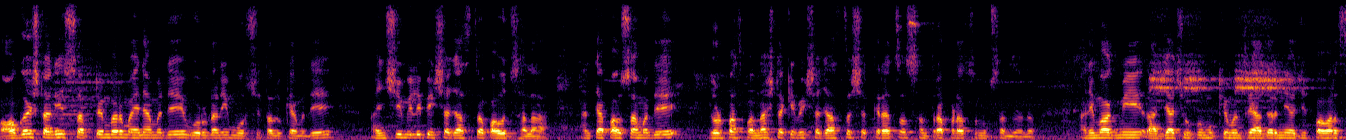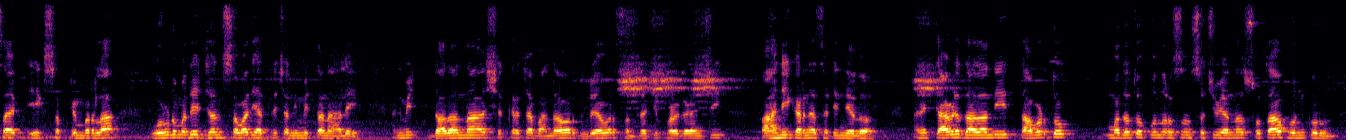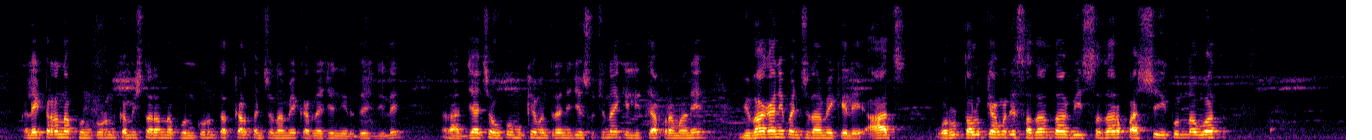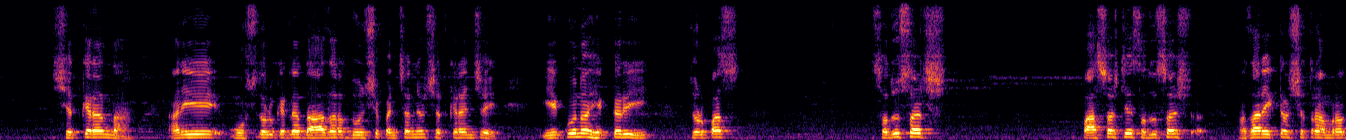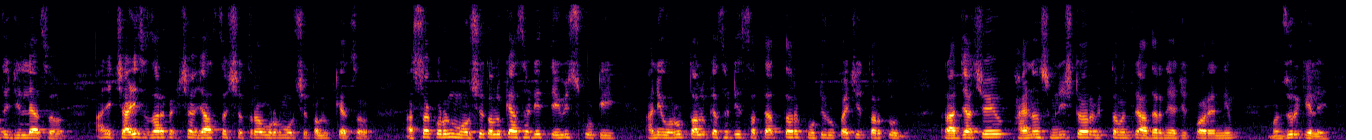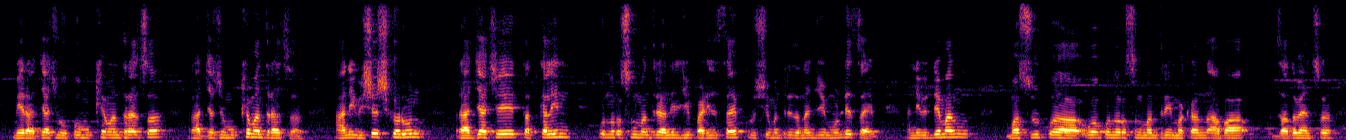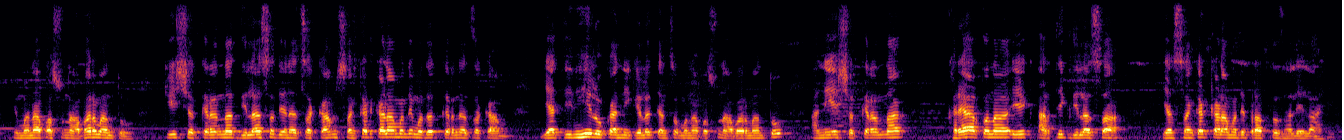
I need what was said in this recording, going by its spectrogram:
August आणि September महिन्यामध्ये वरुड आणि मोर्शी तालुक्यामध्ये ऐंशी मिलीपेक्षा जास्त पाऊस झाला. आणि त्या पावसामध्ये जवळपास पन्नास टक्केपेक्षा जास्त शेतकऱ्याचं संत्रा फळाचं नुकसान झालं. आणि मग मी राज्याचे उपमुख्यमंत्री आदरणीय अजित पवार साहेब एक सप्टेंबरला वरुडमध्ये जनसंवाद यात्रेच्या निमित्तानं आले. आणि मी दादांना शेतकऱ्याच्या बांधावर धुऱ्यावर संत्र्याची फळगड्यांची पाहणी करण्यासाठी नेलं. आणि त्यावेळेस दादांनी ताबडतोब मदत व पुनर्वसन सचिव यांना स्वतः फोन करून कलेक्टरांना फोन करून कमिशनरांना फोन करून तत्काळ पंचनामे करण्याचे निर्देश दिले. राज्याच्या उपमुख्यमंत्र्यांनी जी सूचना केली त्याप्रमाणे विभागाने पंचनामे केले. आज वरुड तालुक्यामध्ये साधारणतः वीस हजार पाचशे एकोणनव्वद शेतकऱ्यांना आणि मोर्शी तालुक्यातल्या दहा हजार दोनशे पंच्याण्णव शेतकऱ्यांचे एकूण हेक्टरी जवळपास सदुसष्ट पासष्ट ते सदुसष्ट हजार हेक्टर क्षेत्र अमरावती जिल्ह्याचं आणि चाळीस हजारपेक्षा जास्त क्षेत्र वरुड मोर्शी तालुक्याचं. असं करून मोर्शी तालुक्यासाठी तेवीस कोटी आणि वरुड तालुक्यासाठी सत्याहत्तर कोटी रुपयाची तरतूद राज्याचे फायनान्स मिनिस्टर वित्तमंत्री आदरणीय अजित पवार यांनी मंजूर केले. मी राज्याचे उपमुख्यमंत्र्याचं राज्याच्या मुख्यमंत्र्याचं आणि विशेष करून राज्याचे तत्कालीन पुनर्वसन मंत्री अनिलजी पाटील साहेब कृषी मंत्री धनंजय मुंडे साहेब आणि विद्यमान महसूल व पुनर्वसन मंत्री मकरंद आबा जाधव यांचं मी मनापासून आभार मानतो. की शेतकऱ्यांना दिलासा देण्याचं काम संकट काळामध्ये मदत करण्याचं काम या तिन्ही लोकांनी केलं त्यांचं मनापासून आभार मानतो. आणि या शेतकऱ्यांना खऱ्या अर्थानं एक आर्थिक दिलासा या संकट काळामध्ये प्राप्त झालेला आहे.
